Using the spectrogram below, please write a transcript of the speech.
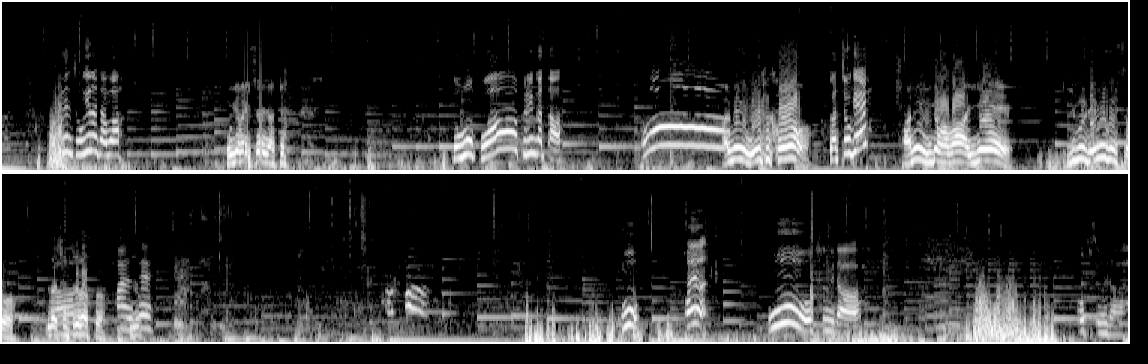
우린 저기나 잡아. 고개가 있어야 잡지 너무 와 그림 같다. 와. 갈매기 왜 이렇게 커? 나쪽에? 아니 이거 봐봐. 이게 입을 내밀고 있어. 나 지금 아. 들어갔어. 하얀색. 오! 과연! 오! 없습니다 없습니다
